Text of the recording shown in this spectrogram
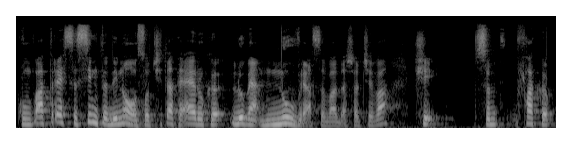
cumva trebuie să simtă din nou în societate aerul că lumea nu vrea să vadă așa ceva și să facă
